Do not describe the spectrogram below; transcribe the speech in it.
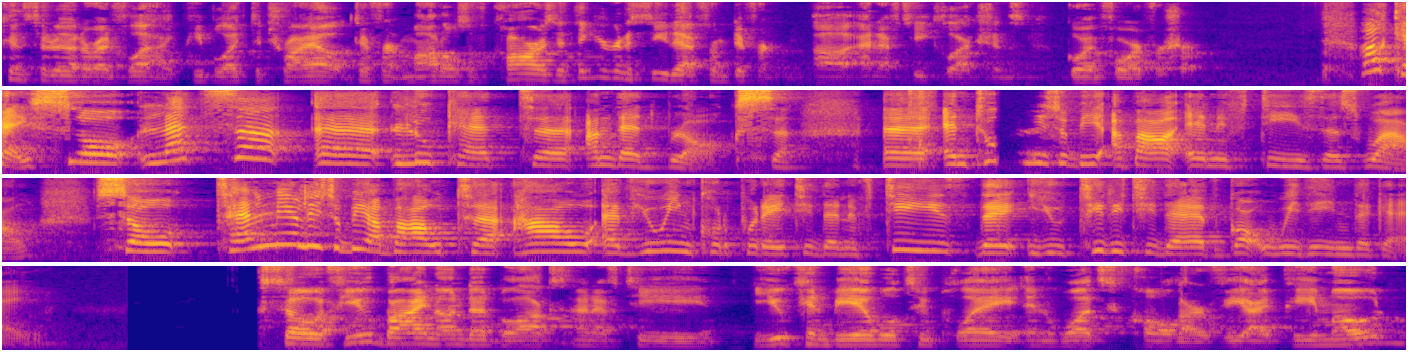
consider that a red flag. People like to try out different models of cars. I think you're going to see that from different uh, NFT collections going forward for sure. Okay, so let's uh, uh, look at uh, undead blocks uh, and talk a little bit about NFTs as well. So tell me a little bit about uh, how have you incorporated NFTs, the utility they have got within the game. So if you buy an Undead Blocks NFT, you can be able to play in what's called our VIP mode,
